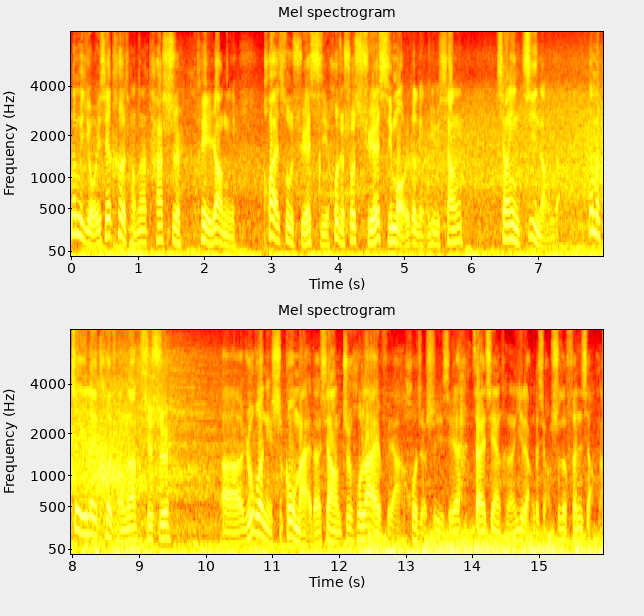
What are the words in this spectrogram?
那么有一些课程呢，它是可以让你快速学习，或者说学习某一个领域相相应技能的。那么这一类课程呢，其实。呃，如果你是购买的像知乎 Live 呀，或者是一些在线可能一两个小时的分享呢，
